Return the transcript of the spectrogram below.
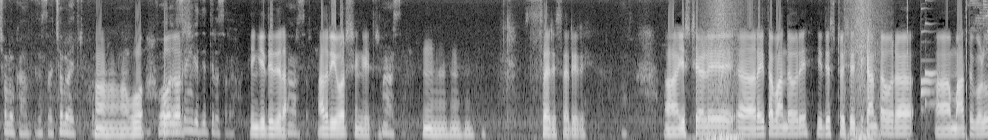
ಚಲೋ ಕಾಣ್ತಿದೆ ಸರ್ ಚಲೋ ಐತ್ರಿ. ಹಾಂ ಹಾಂ ಹಾಂ. ಹೋ ಹೋದ ಹೋದ ವರ್ಷ ವರ್ಷ ಹಿಂಗೆ ಇದ್ದಿತ್ತಿಲ್ಲ ಸರ್? ಹಿಂಗೆ ಇದ್ದಿದ್ದಿಲ್ಲ ಹಾಂ ಸರ್. ಆದ್ರೆ ಈ ವರ್ಷ ಹಿಂಗೈತ್ರಿ. ಹಾಂ ಸರ್. ಹ್ಮ್ ಹ್ಮ್ ಹ್ಮ್ ಹ್ಮ್ ಹ್ಮ್. ಸರಿ ಸರಿ ರೀ. ಇಷ್ಟು ಹೇಳಿ ಆ, ರೈತ ಬಾಂಧವ್ರಿ ಇದಿಷ್ಟು ಶಶಿಕಾಂತ್ ಅವರ ಆ, ಮಾತುಗಳು.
